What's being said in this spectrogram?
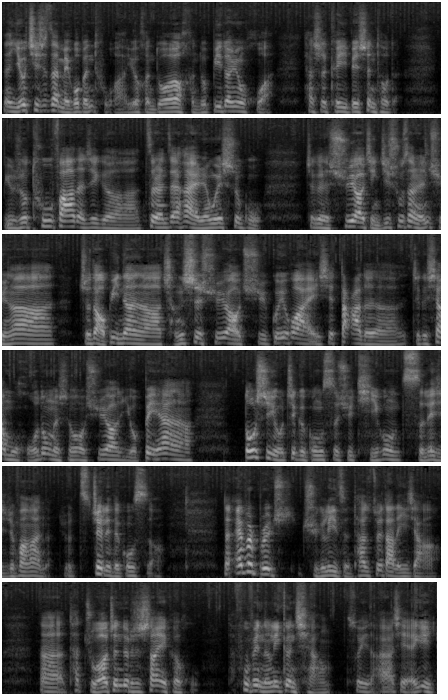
那尤其是在美国本土啊，有很多很多 B 端用户啊，它是可以被渗透的。比如说突发的这个自然灾害、人为事故，这个需要紧急疏散人群啊、指导避难啊，城市需要去规划一些大的这个项目活动的时候，需要有备案啊，都是由这个公司去提供此类解决方案的，就这类的公司啊。那 Everbridge 举个例子，它是最大的一家啊，那它主要针对的是商业客户，它付费能力更强，所以而且可以，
